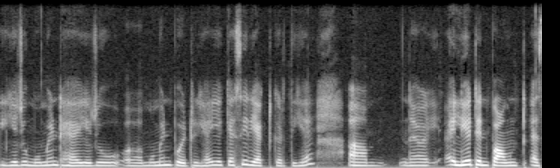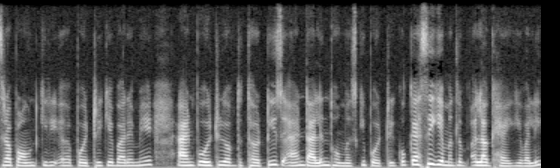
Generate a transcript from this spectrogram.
ये जो मूवमेंट है, ये जो मूवमेंट पोइट्री है, ये कैसे रिएक्ट करती है? Eliot and Pound Ezra Pound की पोइट्री के बारे में and poetry of the thirties and Dylan Thomas की पोइट्री को कैसे ये मतलब अलग है ये वाली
